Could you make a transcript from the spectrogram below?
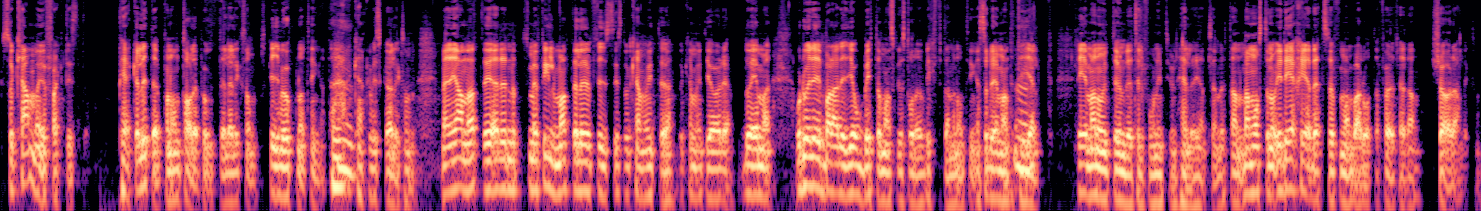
så kan man ju faktiskt peka lite på någon talepunkt eller liksom skriva upp någonting. Att det här kanske vi ska liksom. Men i annat, är det något som är filmat eller fysiskt då kan man inte, då kan man inte göra det. Då är man, och då är det bara det jobbigt om man skulle stå där och vifta med någonting. Alltså då är man inte till hjälp. Det är man nog inte under telefonintervjun heller egentligen. Utan man måste nog, I det skedet så får man bara låta företrädaren köra. Liksom.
